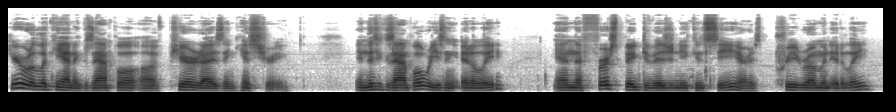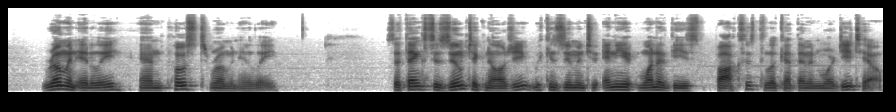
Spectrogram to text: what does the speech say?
Here we're looking at an example of periodizing history. In this example, we're using Italy, and the first big division you can see are pre-Roman Italy, Roman Italy, and post-Roman Italy. So thanks to zoom technology, we can zoom into any one of these boxes to look at them in more detail.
